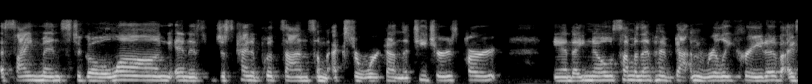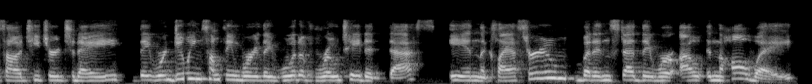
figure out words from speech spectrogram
assignments to go along, and it just kind of puts on some extra work on the teacher's part. And I know some of them have gotten really creative. I saw a teacher today, they were doing something where they would have rotated desks in the classroom, but instead they were out in the hallway,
